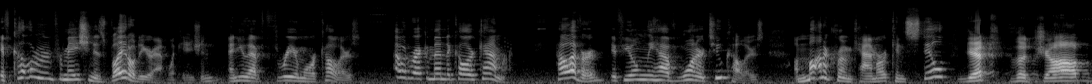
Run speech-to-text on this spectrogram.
If color information is vital to your application, and you have three or more colors, I would recommend a color camera. However, if you only have one or two colors, a monochrome camera can still get the job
